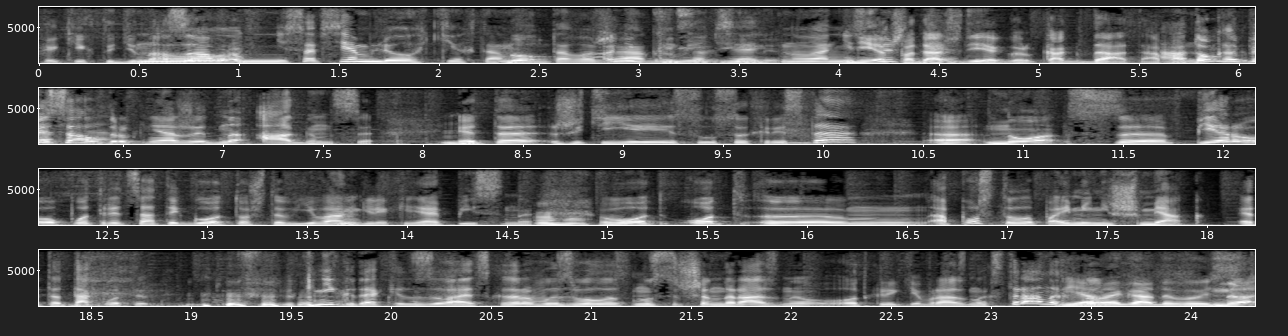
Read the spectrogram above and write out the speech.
каких-то динозавров. Ну, не совсем легких, там, Но того же Агнца комедийные. взять. Ну, они Нет, смешные. подожди, я говорю, когда-то. А, А, ну, потом когда-то, написал да. вдруг неожиданно Агнца. Это житие Иисуса Христа, э, но с э, 1 по 30 год, то, что в Евангелиях не описано. Вот, от эм, апостола по имени Шмяк. Это так вот, э, книга так и называется, которая вызвала ну, совершенно разные отклики в разных странах. Я но- догадываюсь. но,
